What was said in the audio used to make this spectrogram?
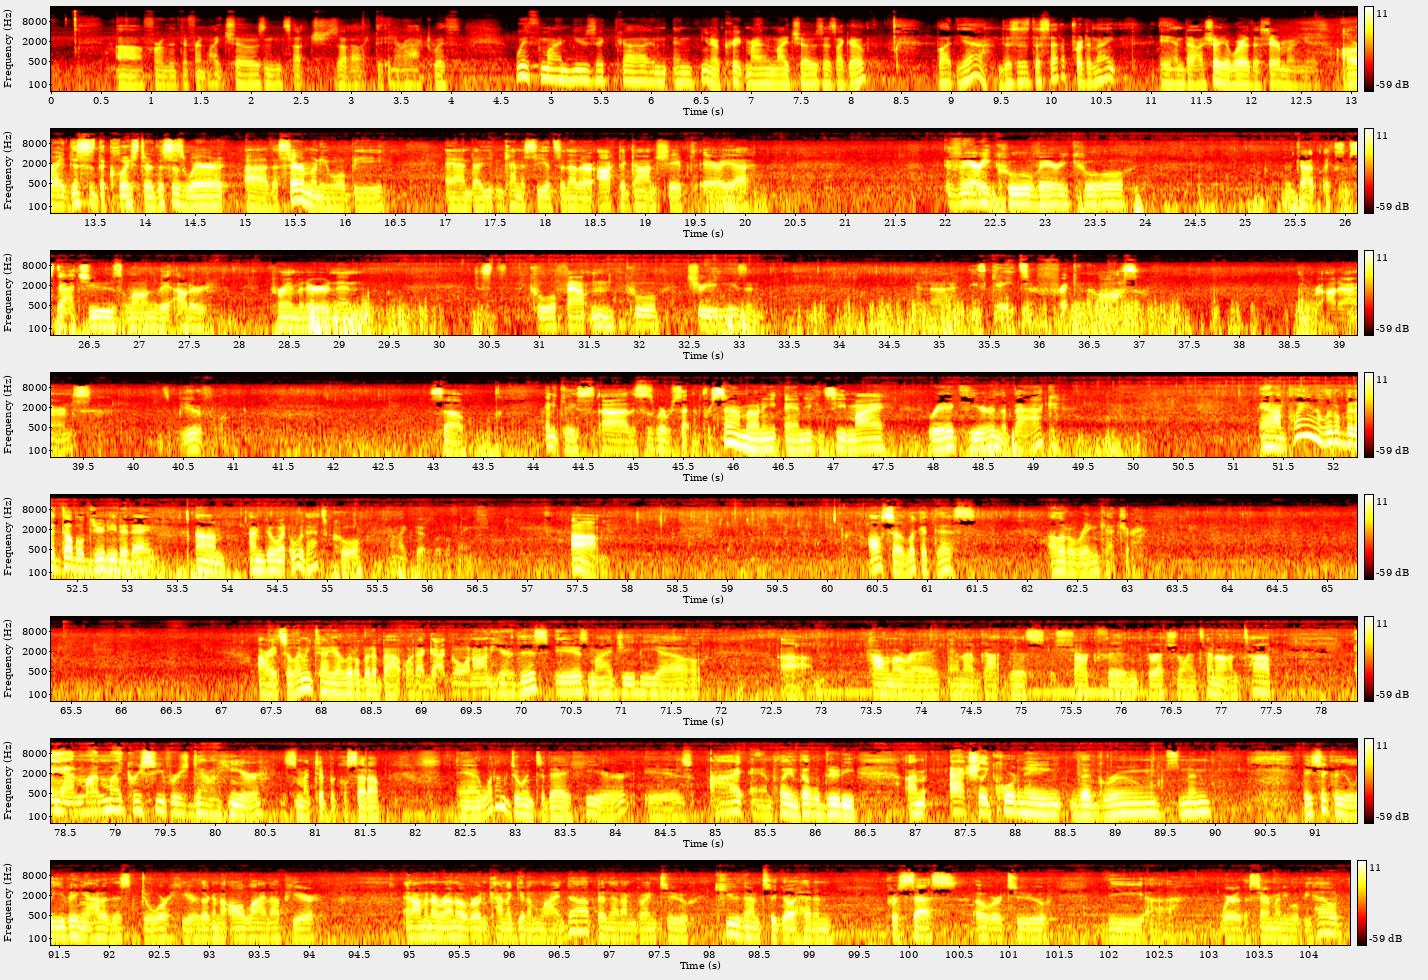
uh, for the different light shows and such. So I like to interact with with my music uh, and, and, you know, create my own light shows as I go. But yeah, this is the setup for tonight and uh, I'll show you where the ceremony is. All right, this is the cloister. This is where uh, the ceremony will be. And uh, you can kind of see it's another octagon shaped area. Very cool, very cool. We've got like some statues along the outer perimeter and then just cool fountain, cool trees and uh, these gates are freaking awesome. Wrought irons. It's beautiful. So, any case, uh, this is where we're setting up for ceremony, and you can see my rig here in the back. And I'm playing a little bit of double duty today. Um, I'm doing, oh, that's cool. I like those little things. Um, also, look at this, a little ring catcher. All right, so let me tell you a little bit about what I got going on here. This is my JBL um, column array, and I've got this shark fin directional antenna on top, and my mic receivers down here. This is my typical setup. And what I'm doing today here is I am playing double duty. I'm actually coordinating the groomsmen, basically leaving out of this door here. They're gonna all line up here and I'm gonna run over and kind of get them lined up and then I'm going to cue them to go ahead and process over to the uh, where the ceremony will be held.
